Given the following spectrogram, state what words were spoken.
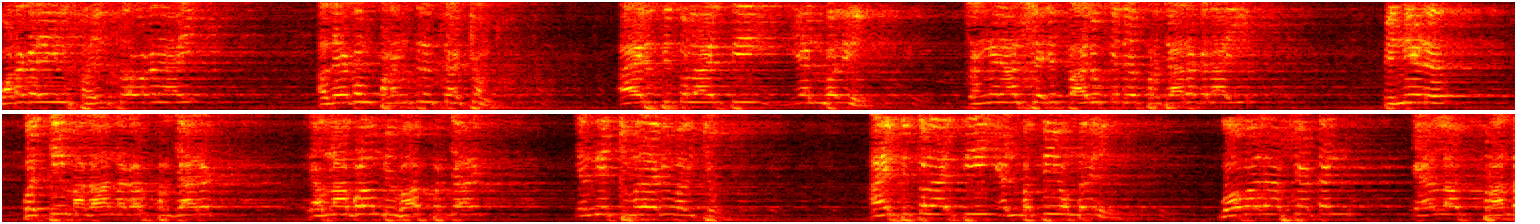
വടകരയിൽ സ്വയംസേവകനായി. അദ്ദേഹം പഠനത്തിന് ശേഷം ആയിരത്തി തൊള്ളായിരത്തി എൺപതിൽ ചങ്ങനാശ്ശേരി താലൂക്കിന്റെ പ്രചാരകനായി പിന്നീട് കൊച്ചി മഹാനഗർ പ്രചാരക് എറണാകുളം വിഭാഗ് പ്രചാരക് എന്നീ ചുമതലകൾ വഹിച്ചു. ആയിരത്തി തൊള്ളായിരത്തി എൺപത്തി ഒമ്പതിൽ ഗോപാലാക്ഷേട്ടൻ കേരള പ്രാന്ത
